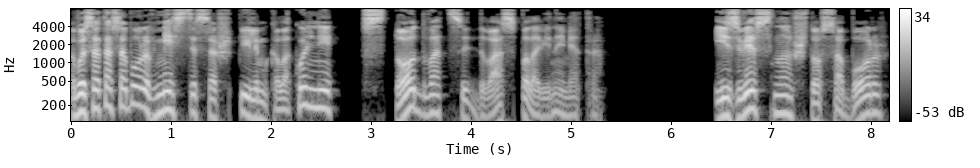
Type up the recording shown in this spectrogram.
Высота собора вместе со шпилем колокольни 122,5 метра. Известно, что собор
